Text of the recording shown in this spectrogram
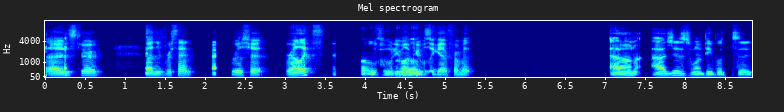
that is true. Hundred percent. Real shit. Relics. What do you want people to get from it? I don't. I just want people to.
